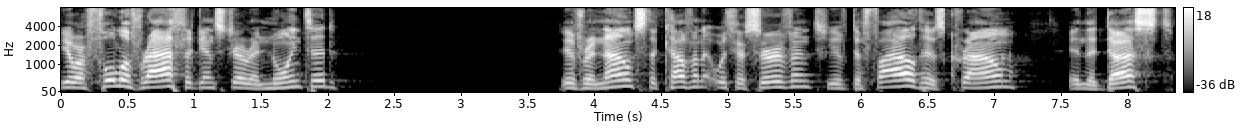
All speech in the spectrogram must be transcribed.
you are full of wrath against your anointed. You have renounced the covenant with your servant. You have defiled his crown in the dust.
